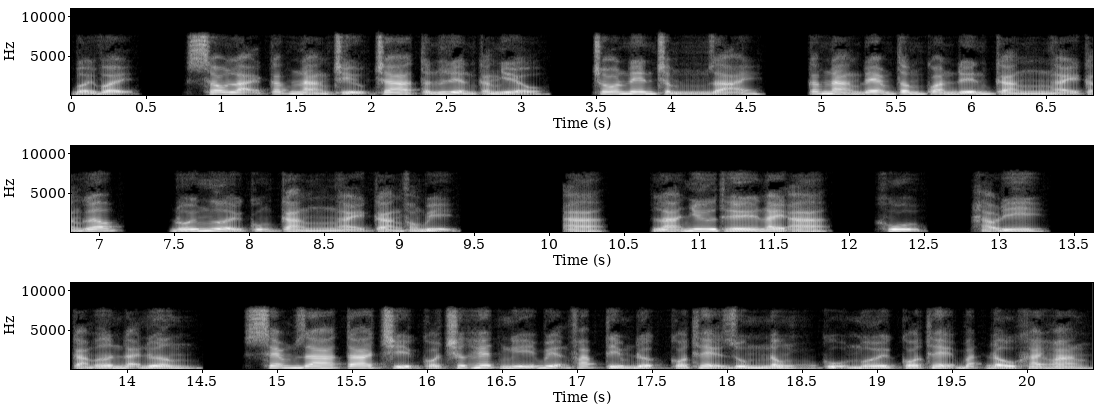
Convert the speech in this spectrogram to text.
bởi vậy, sau lại các nàng chịu tra tấn liền càng nhiều, cho nên chậm rãi, các nàng đem tâm quan đến càng ngày càng gấp, đối người cũng càng ngày càng phong bị. À, là như thế này à, khu, hảo đi, cảm ơn đại nương, xem ra ta chỉ có trước hết nghĩ biện pháp tìm được có thể dùng nông cụ mới có thể bắt đầu khai hoang.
